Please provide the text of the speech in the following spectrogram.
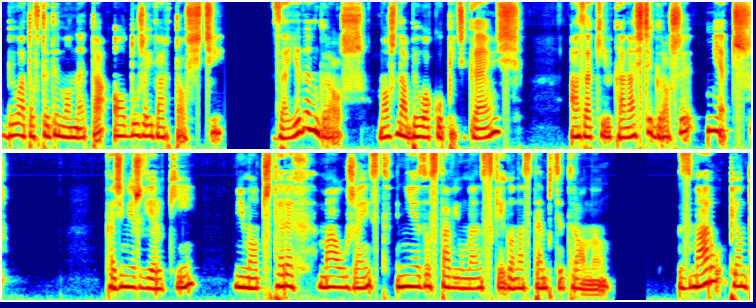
Była to wtedy moneta o dużej wartości. Za jeden grosz można było kupić gęś, a za kilkanaście groszy miecz. Kazimierz Wielki, mimo czterech małżeństw, nie zostawił męskiego następcy tronu. Zmarł 5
